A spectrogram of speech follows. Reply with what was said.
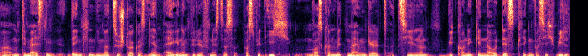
Äh, und die meisten denken immer zu stark aus ihrem eigenen Bedürfnis. Das, was will ich? Was kann mit meinem Geld erzielen? Und wie kann ich genau das kriegen, was ich will?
